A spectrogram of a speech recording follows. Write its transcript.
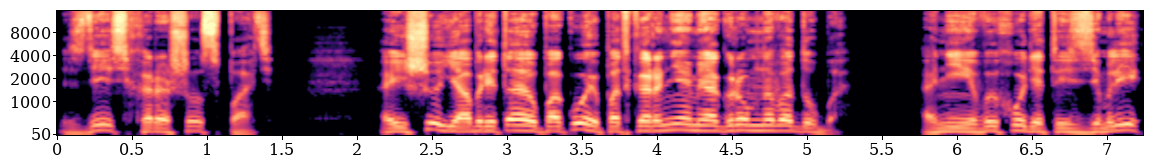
Здесь хорошо спать. А еще я обретаю покой под корнями огромного дуба. Они выходят из земли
